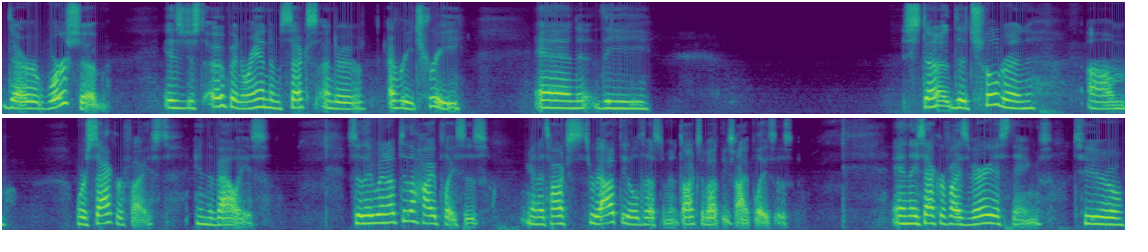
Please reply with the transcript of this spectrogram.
their worship is just open random sex under every tree and the the children um, were sacrificed in the valleys so they went up to the high places and it talks throughout the Old Testament, it talks about these high places. And they sacrificed various things to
